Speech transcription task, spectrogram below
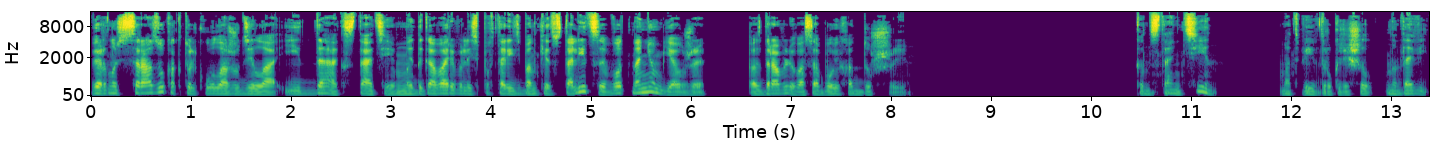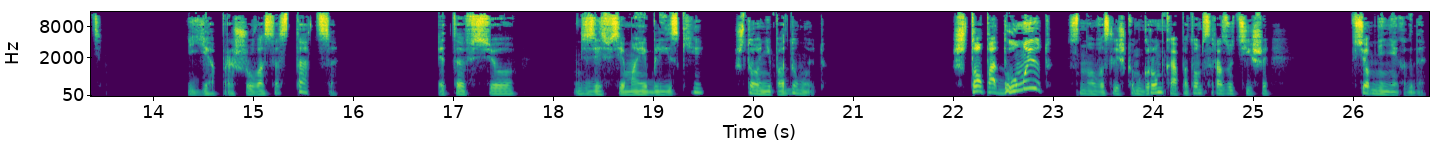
Вернусь сразу, как только улажу дела. И да, кстати, мы договаривались повторить банкет в столице, вот на нем я уже Поздравлю вас обоих от души. Константин, Матвей вдруг решил надавить. Я прошу вас остаться. Это все... Здесь все мои близкие. Что они подумают? Что подумают? Снова слишком громко, а потом сразу тише. Все мне некогда.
